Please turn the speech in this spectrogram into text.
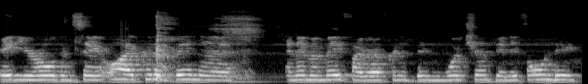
80 year old, and say, oh, I could have been uh, a, an MMA fighter. I could have been world champion. If only,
